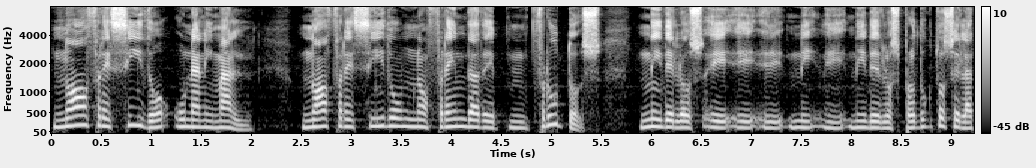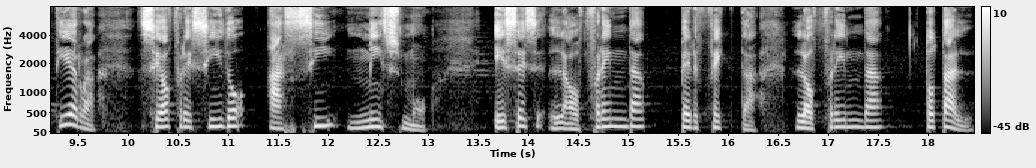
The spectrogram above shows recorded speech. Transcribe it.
No ha ofrecido un animal, no ha ofrecido una ofrenda de mm, frutos, ni de los, eh, eh, eh, ni de los productos de la tierra. Se ha ofrecido a sí mismo. Esa es la ofrenda perfecta, la ofrenda total.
